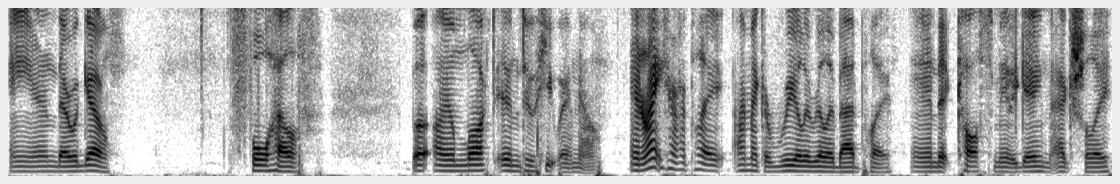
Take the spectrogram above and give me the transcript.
And there we go full health. But I am locked into Heatwave now. And right here I play, I make a really, really bad play. And it costs me the game, actually.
